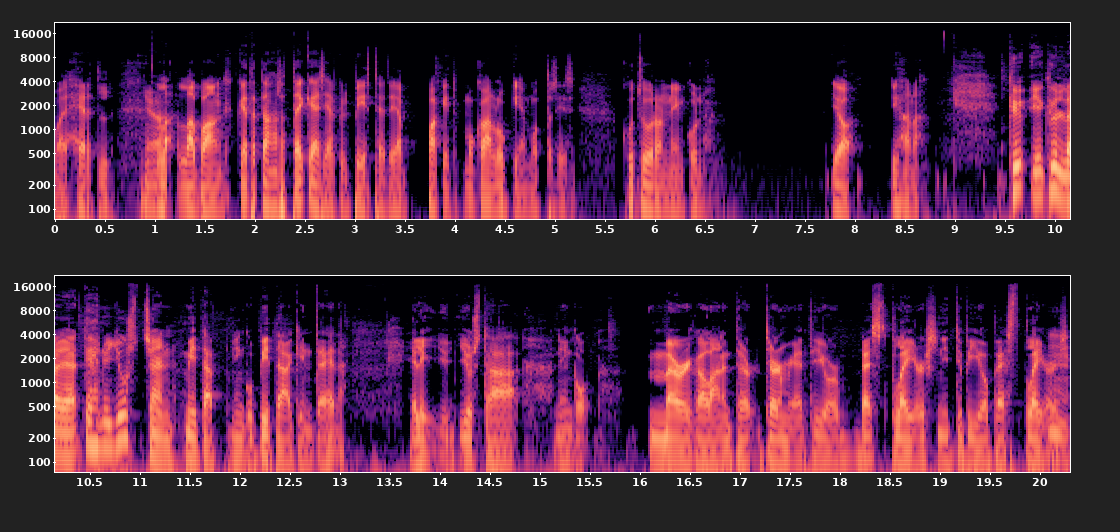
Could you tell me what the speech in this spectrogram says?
vai Hertl, Joo. La, Labank, ketä tahansa tekee siellä kyllä pisteitä ja pakit mukaan lukien, mutta siis Kutsur on niin kuin, joo, ihana. Ky- ja kyllä, ja tehnyt just sen, mitä niin kuin pitääkin tehdä. Eli ju- just tämä niin kuin amerikkalainen ter- termi, että your best players need to be your best players. Mm.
